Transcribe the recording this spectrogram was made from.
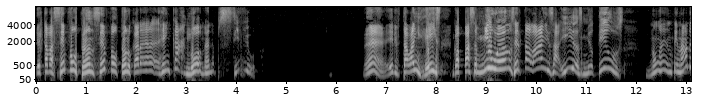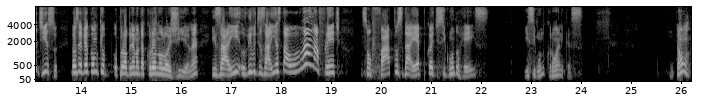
ele estava sempre voltando, sempre voltando, o cara reencarnou, né? não é possível. É, ele está lá em Reis, agora passa mil anos, ele está lá em Isaías, meu Deus, não, é, não tem nada disso. Então você vê como que o, o problema da cronologia, né? Isaías, o livro de Isaías está lá na frente, são fatos da época de Segundo Reis e Segundo Crônicas. Então,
